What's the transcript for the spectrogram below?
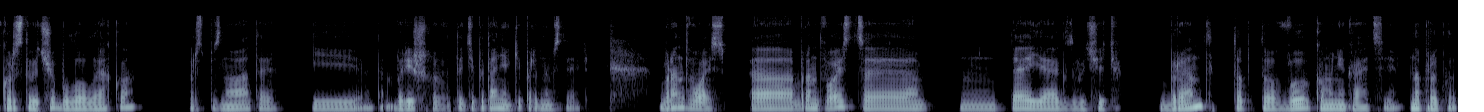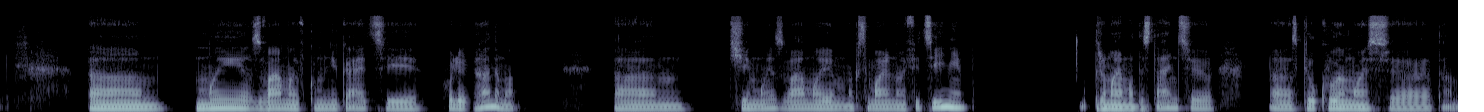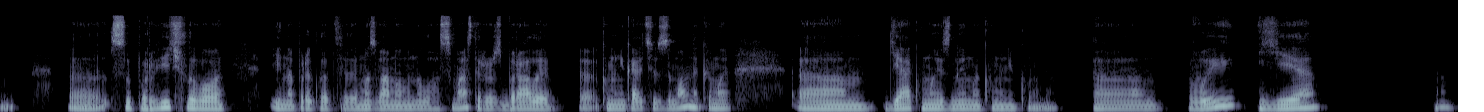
користувачу було легко розпізнавати і там, вирішувати ті питання, які перед ним стоять. Бренд Voice. Бренд Voice це те, як звучить бренд, тобто в комунікації. Наприклад, ми з вами в комунікації хуліганимо, чи ми з вами максимально офіційні, тримаємо дистанцію, спілкуємося там Е, супервічливо. І, наприклад, ми з вами минулого семестру розбирали е, комунікацію з замовниками, ем, як ми з ними комунікуємо. Ем, ви є,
